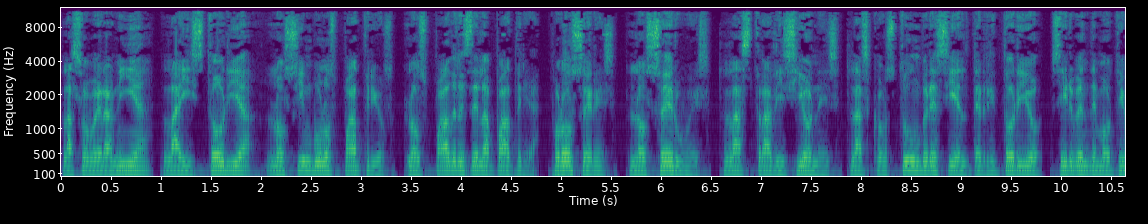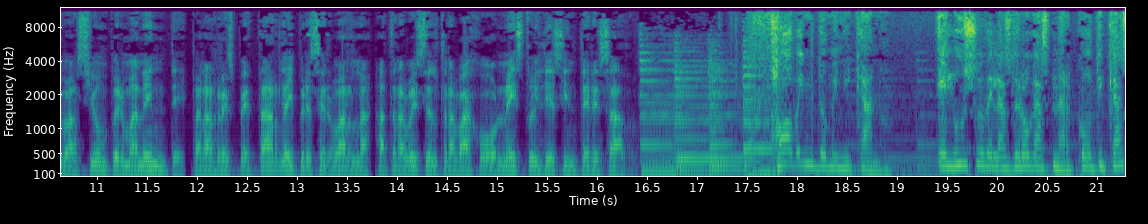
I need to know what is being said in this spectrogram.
la soberanía, la historia, los símbolos patrios, los padres de la patria, próceres, los héroes, las tradiciones, las costumbres y el territorio sirven de motivación permanente para respetarla y preservarla a través del trabajo honesto y desinteresado. Joven dominicano, el uso de las drogas narcóticas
